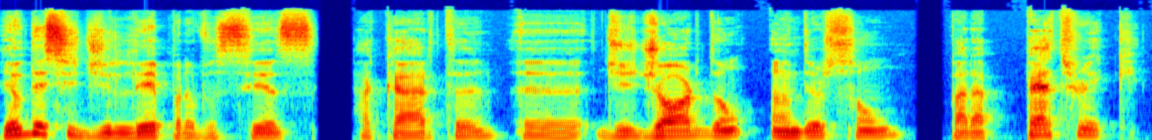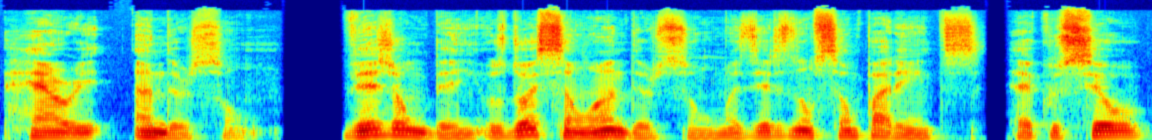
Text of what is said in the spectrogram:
Eu decidi ler para vocês a carta uh, de Jordan Anderson para Patrick Henry Anderson. Vejam bem, os dois são Anderson, mas eles não são parentes. É que o seu,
